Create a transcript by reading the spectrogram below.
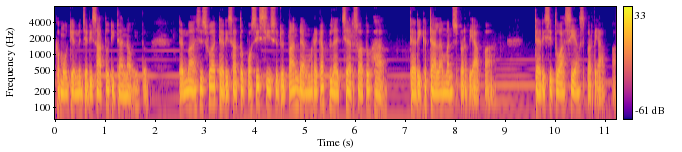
kemudian menjadi satu di danau itu. Dan mahasiswa dari satu posisi sudut pandang mereka belajar suatu hal dari kedalaman seperti apa, dari situasi yang seperti apa,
